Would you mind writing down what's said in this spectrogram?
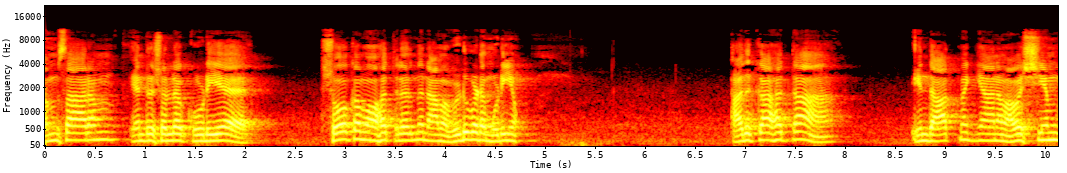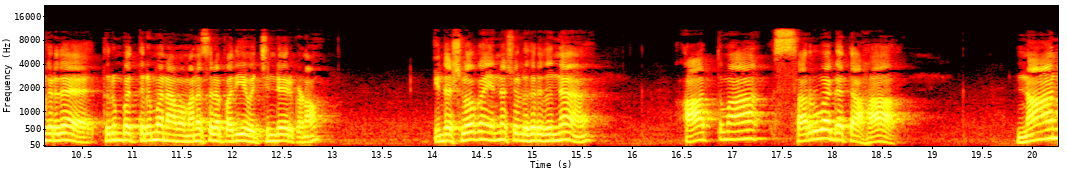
சம்சாரம் என்று சொல்லக்கூடிய சோகமோகத்திலிருந்து நாம் விடுபட முடியும். அதுக்காகத்தான் இந்த ஆத்ம ஜானம் அவசியங்கிறத திரும்ப திரும்ப நாம் மனசில் பதிய வச்சுட்டே இருக்கணும். இந்த ஸ்லோகம் என்ன சொல்லுகிறதுன்னா ஆத்மா சர்வகதா நான்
